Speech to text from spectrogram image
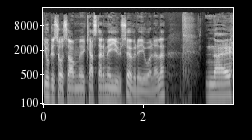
gjorde så som kastade mer ljus över det Joel, eller? Nej,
